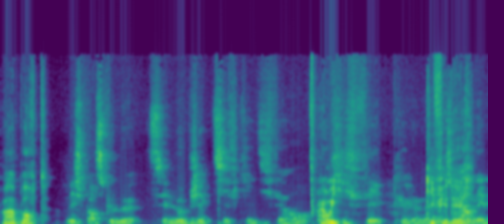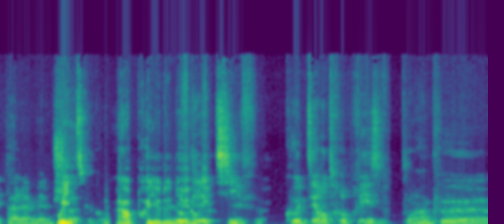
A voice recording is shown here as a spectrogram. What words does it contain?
peu importe. Mais je pense que c'est l'objectif qui est différent Ah oui. qui fait que le management n'est pas la même Oui. chose que quand Après, il y a l'objectif côté entreprise, pour un peu euh,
